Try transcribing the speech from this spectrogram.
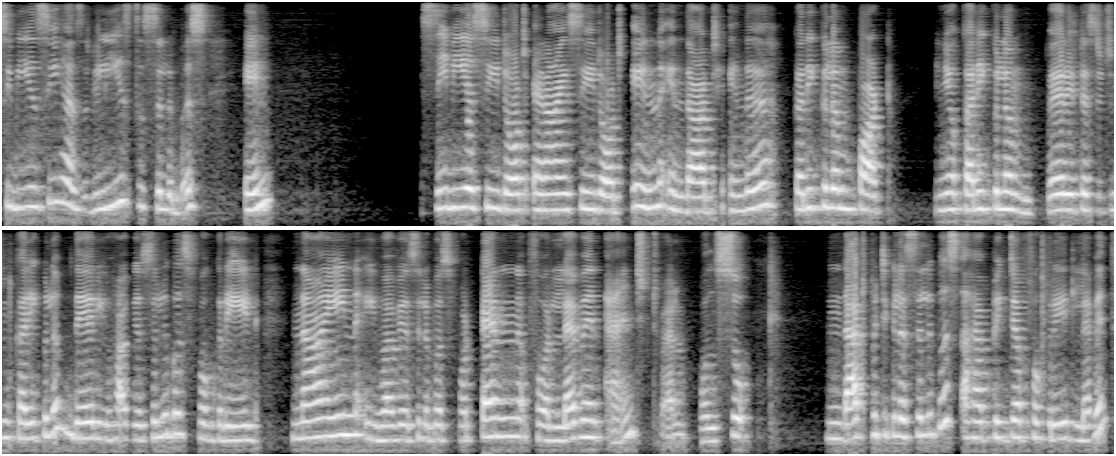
cbse has released the syllabus in cbse.nic.in in that in the curriculum part. In your curriculum where it is written curriculum there you have your syllabus for grade 9 you have your syllabus for 10 for 11 and 12 also that particular syllabus i have picked up for grade 11th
